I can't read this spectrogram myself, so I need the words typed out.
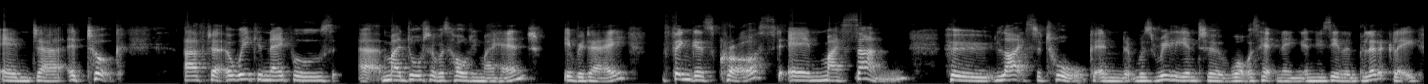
And uh, it took after a week in Naples, uh, my daughter was holding my hand every day fingers crossed. And my son, who likes to talk and was really into what was happening in New Zealand politically,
